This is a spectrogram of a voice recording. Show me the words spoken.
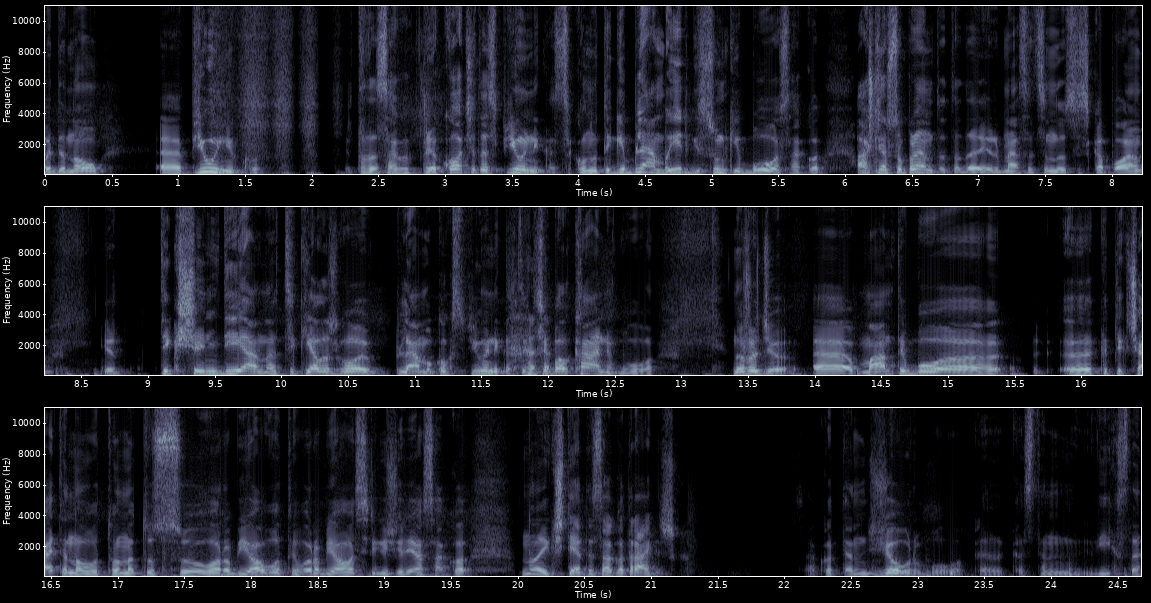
vadinau uh, pjauniku. Ir tada sako, prie ko čia tas pjaunikas? Sako, nu taigi blemba irgi sunkiai buvo, sako, aš nesuprantu tada ir mes atsimdus įskapojom. Ir tik šiandieną atsikėlus aš galvoju, blemba, koks pjaunikas, tai čia Balkanė buvo. Nu, žodžiu, e, man tai buvo, e, kaip tik čia atinau tuo metu su Vorobjovu, tai Vorobjovas irgi žiūrėjo, sako, nuo aikštė, tai sako, tragiška. Sako, ten žiaur buvo, ka- kas ten vyksta.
